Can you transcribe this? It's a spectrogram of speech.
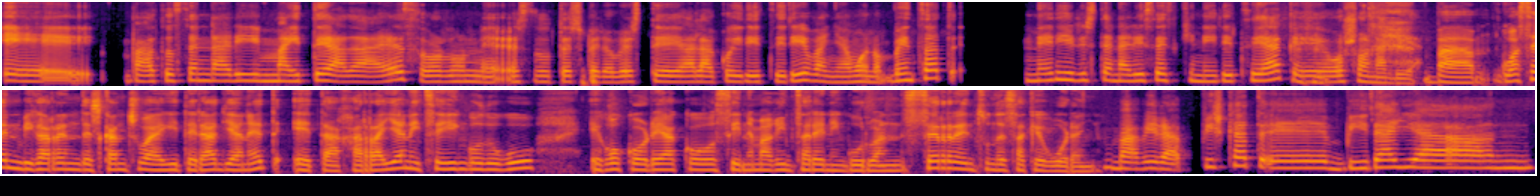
e, ba, zuzendari maitea da, ez? Orduan ez dut espero beste alako iritziri, baina, bueno, behintzat, neri iristen ari zaizkin iritziak e, oso onak dira. Ba, guazen bigarren deskantzua egitera, Janet, eta jarraian hitz egingo dugu Ego Koreako zinemagintzaren inguruan. Zer entzun dezakegu orain? Ba, bira, pixkat e, bidaian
